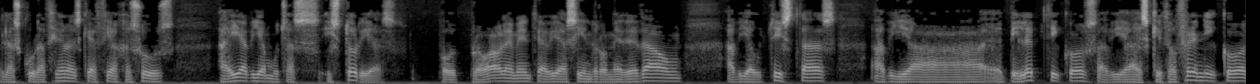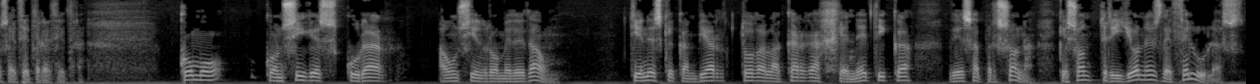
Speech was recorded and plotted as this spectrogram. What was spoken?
en las curaciones que hacía Jesús, ahí había muchas historias. Probablemente había síndrome de Down, había autistas, había epilépticos, había esquizofrénicos, etcétera, etcétera. ¿Cómo consigues curar a un síndrome de Down? Tienes que cambiar toda la carga genética de esa persona, que son trillones de células.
